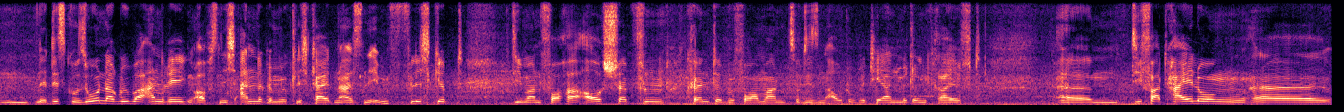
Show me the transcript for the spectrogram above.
eine Diskussion darüber anregen, ob es nicht andere Möglichkeiten als eine Impfpflicht gibt, die man vorher ausschöpfen könnte, bevor man zu diesen autoritären Mitteln greift. Ähm, die Verteilung äh,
